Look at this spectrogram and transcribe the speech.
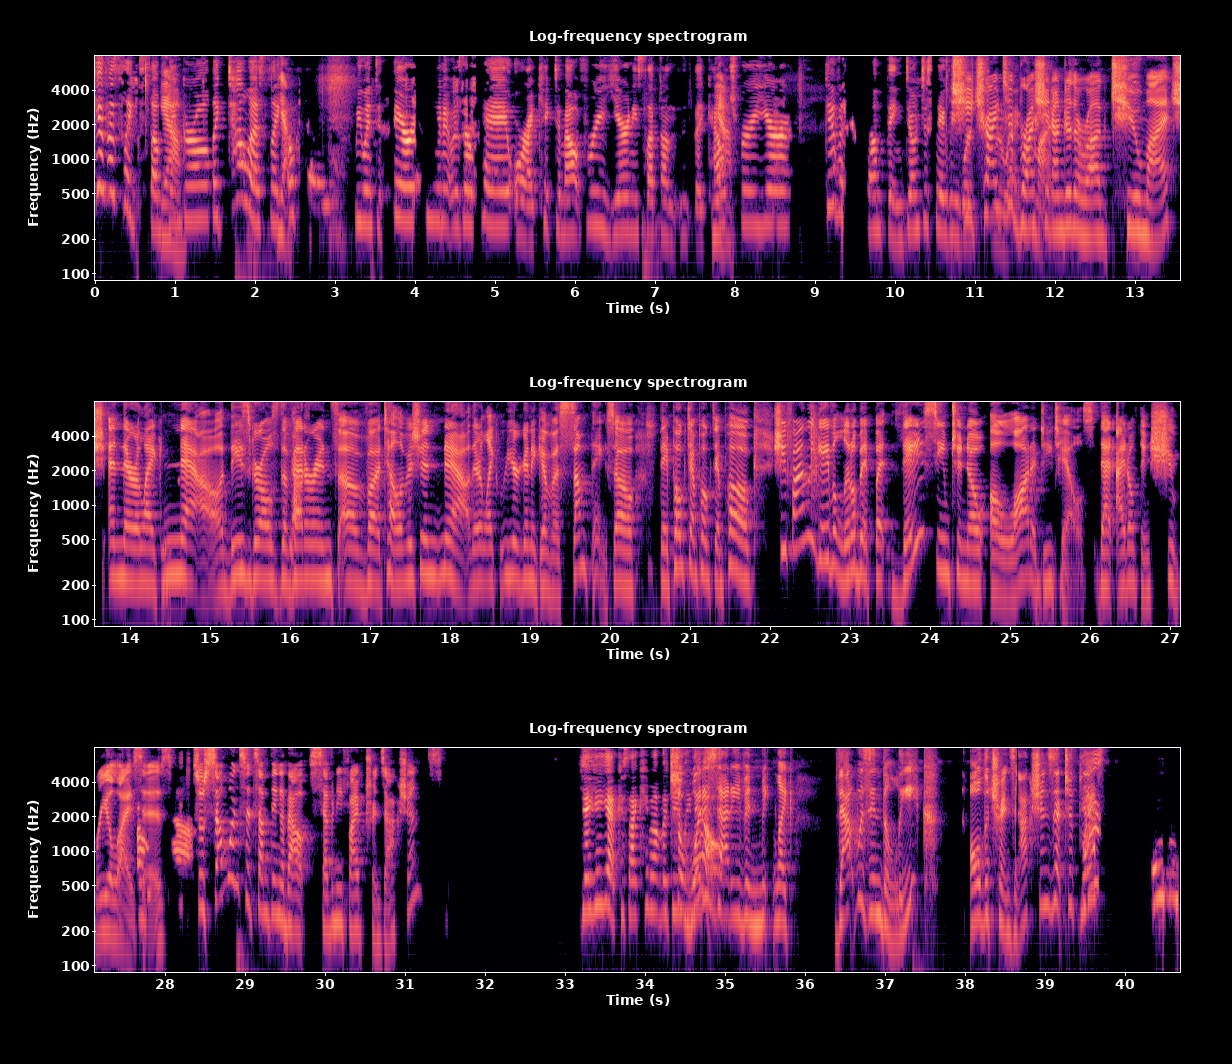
give us like something, Yeah. girl. Like, tell us, like, Yeah. okay, we went to therapy and it was okay, or I kicked him out for a year and he slept on the couch Yeah. for a year. Give us something. Don't just say we. She tried to it. brush it under the rug too much, and they're like, "Now these girls, the Yeah. veterans of uh, television, now they're like, you're going to give us something." So they poked and poked and poked. She finally gave a little bit, but they seem to know a lot of details that I don't think she realizes. Oh, So someone said something about seventy-five transactions. Yeah, yeah, yeah. Because that came out in the Daily so what Mail. does that even mean? Like that was in the leak. All the transactions that took place. Oh,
